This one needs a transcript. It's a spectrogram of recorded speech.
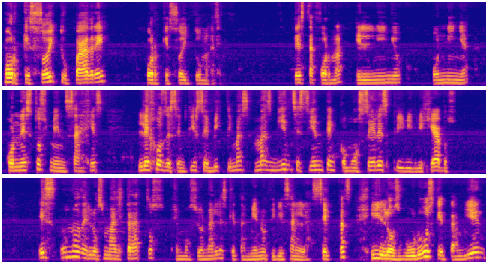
Porque soy tu padre, porque soy tu madre. De esta forma, el niño o niña con estos mensajes, lejos de sentirse víctimas, más bien se sienten como seres privilegiados. Es uno de los maltratos emocionales que también utilizan las sectas y los gurús que también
